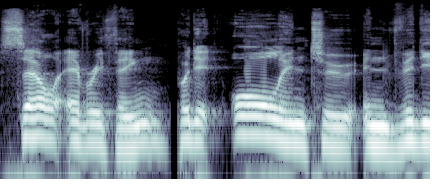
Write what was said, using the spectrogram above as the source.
Sell everything, put it all into Nvidia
